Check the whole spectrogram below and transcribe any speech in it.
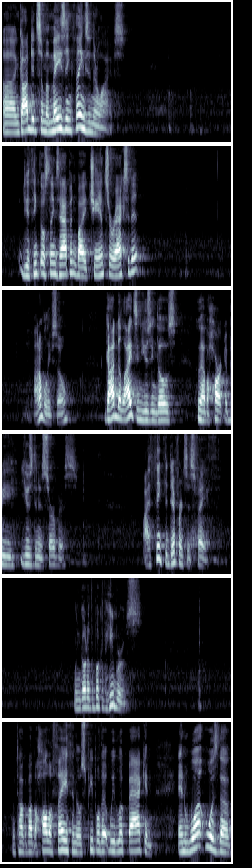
Uh, and God did some amazing things in their lives. Do you think those things happened by chance or accident? I don't believe so. God delights in using those who have a heart to be used in his service. I think the difference is faith. We can go to the book of Hebrews. We talk about the hall of faith and those people that we look back and, and what was the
